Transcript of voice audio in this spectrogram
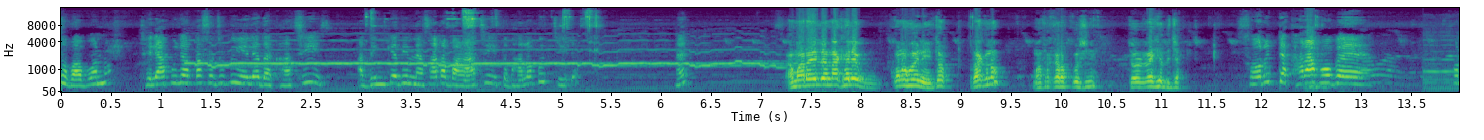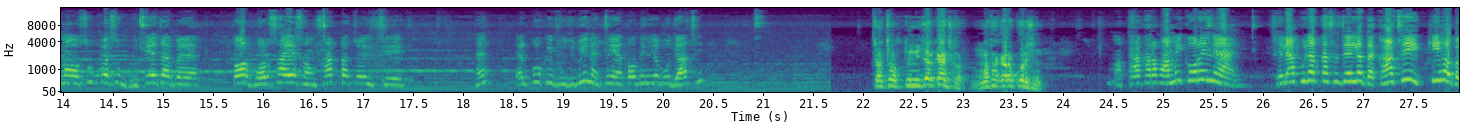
স্বভাব বল ছেলে পুলার কাছে যদি এলে দেখাচ্ছিস আর দিনকে দিন নেশাটা বাড়াচ্ছিস তো ভালো করছিস হ্যাঁ? আমার এলে না খেলে কোনো হয়নি তোর রাখ না মাথা খারাপ করিস তোর রেখে দে যা। শরীরটা খারাপ হবে কোনো অসুখ বেসুখ ঘুটিয়ে যাবে তোর ভরসায় সংসারটা চলছে। হ্যাঁ? অল্প কি বুঝবি না? তুই এতদিন লে বুঝাছি চ তুই নিজের কাজ কর মাথা খারাপ করিস মাথা খারাপ আমি করি নাই। ছেলেপুলার কাছে যাইলে দেখাচ্ছি, কি হবে?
